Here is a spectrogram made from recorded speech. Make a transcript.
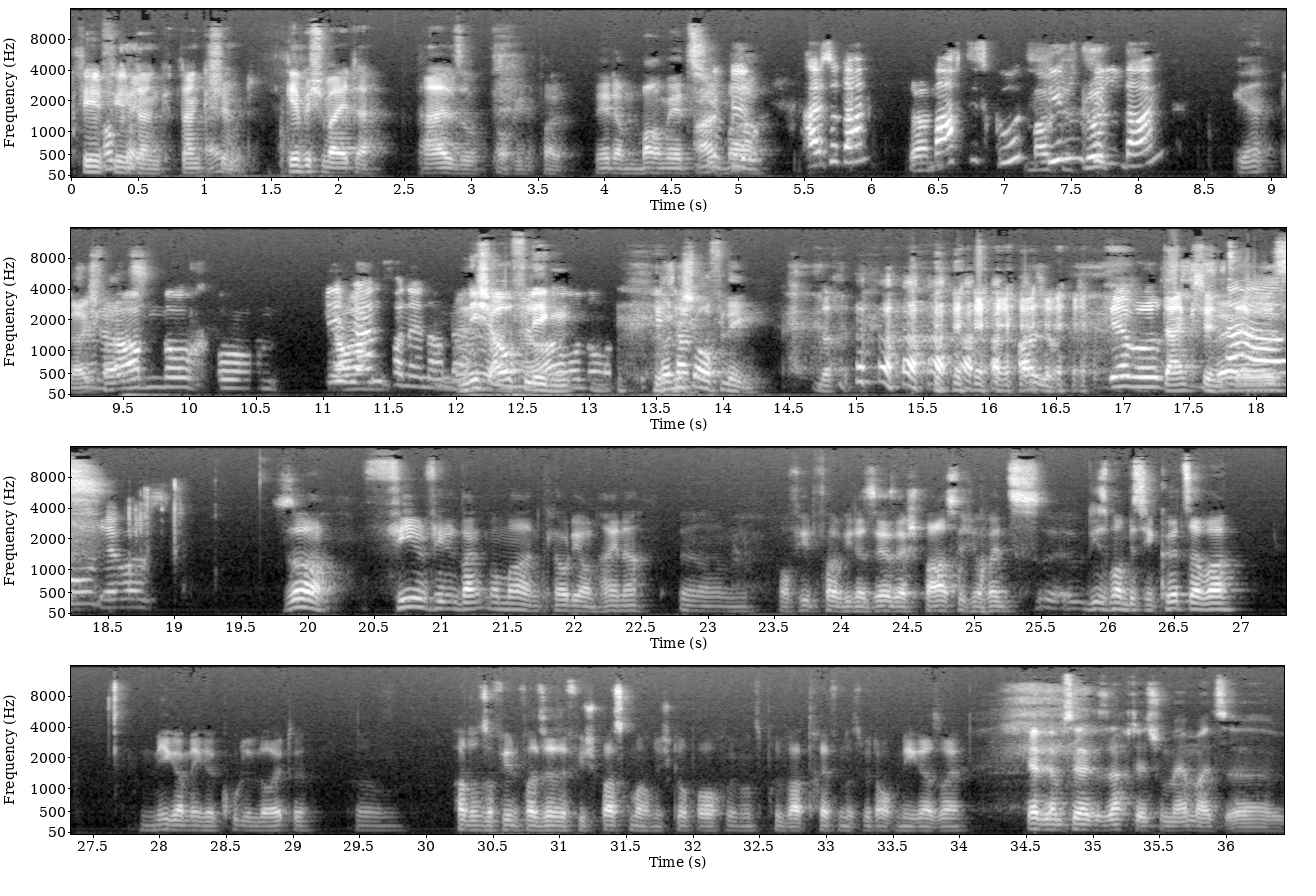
vielen, vielen okay. Dank. Dankeschön. Gebe ich weiter. Also. Auf jeden Fall. Nee, dann machen wir jetzt also, mal. Also dann, dann macht es gut. Vielen, es gut. vielen Dank. Ja. Gleichfalls. Schönen Abend noch und wir ja. hören voneinander. Nicht auflegen. Ja, und, und, und nicht auflegen. also, Servus. Dankeschön. Servus. Servus. So, vielen, vielen Dank nochmal an Claudia und Heiner. Ähm, auf jeden Fall wieder sehr, sehr spaßig, auch wenn es äh, diesmal ein bisschen kürzer war. Mega, mega coole Leute. Ähm, hat uns auf jeden Fall sehr, sehr viel Spaß gemacht und ich glaube auch, wenn wir uns privat treffen, das wird auch mega sein. Ja, wir haben es ja gesagt, jetzt schon mehrmals. Äh,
